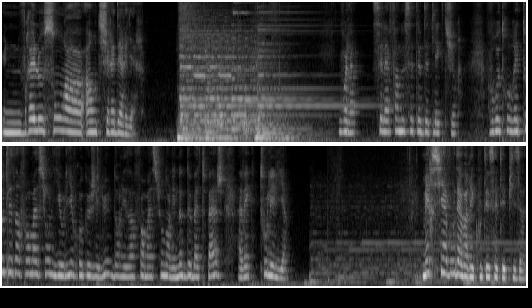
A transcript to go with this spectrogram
une vraie leçon à, en tirer derrière. Voilà, c'est la fin de cette update lecture. Vous retrouverez toutes les informations liées au livre que j'ai lu dans les informations dans les notes de bas de page avec tous les liens. Merci à vous d'avoir écouté cet épisode.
